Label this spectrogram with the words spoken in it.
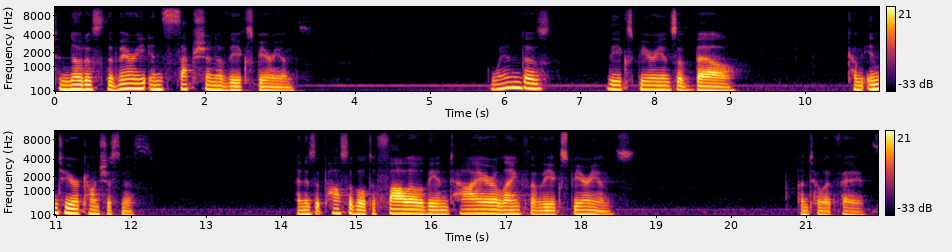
to notice the very inception of the experience. When does the experience of bell come into your consciousness? And is it possible to follow the entire length of the experience until it fades?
